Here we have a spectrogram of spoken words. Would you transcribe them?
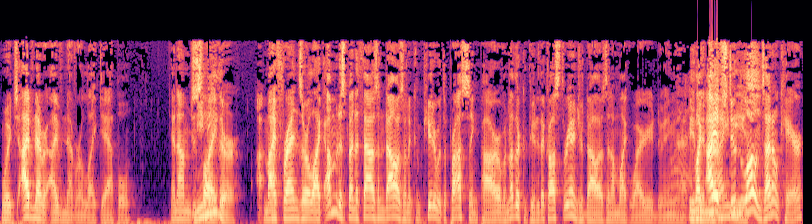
Which I've never I've never liked Apple, and I'm just Me like neither. My friends are like, I'm going to spend a thousand dollars on a computer with the processing power of another computer that costs three hundred dollars, and I'm like, why are you doing that? In like the I have student loans, I don't care.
